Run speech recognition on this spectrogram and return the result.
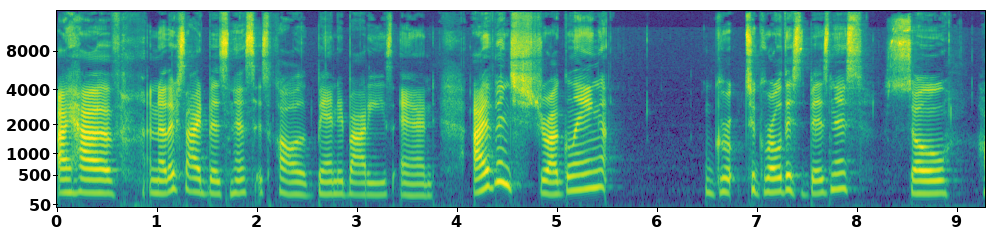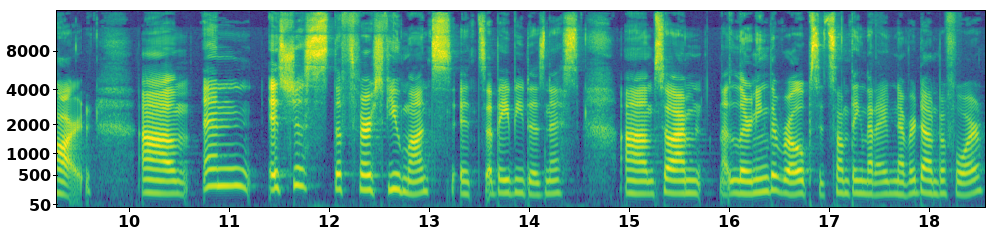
I have another side business. It's called Banded Bodies and I've been struggling gr- to grow this business so hard. Um, and it's just the first few months. It's a baby business. Um, so I'm learning the ropes. It's something that I've never done before.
